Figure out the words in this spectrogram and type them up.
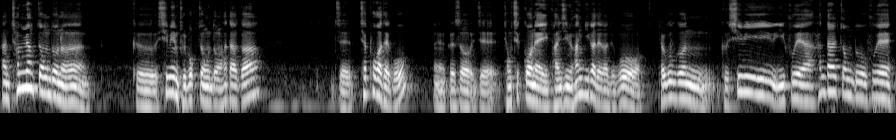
한 천 명 정도는 그 시민 불복종 운동을 하다가 이제 체포가 되고 예, 그래서 이제 정치권에 이 관심이 환기가 돼가지고 결국은 그 시위 이후에 한 달 정도 후에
